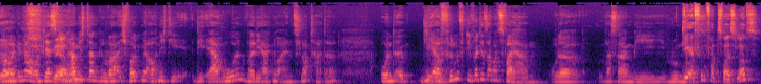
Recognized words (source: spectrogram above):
Aber genau, und deswegen Ja, habe ich dann, gewa- ich wollte mir auch nicht die, die R holen, weil die halt nur einen Slot hatte. Und äh, die Mhm. R5, die wird jetzt aber zwei haben. Oder was sagen die Room? Die R5 hat zwei Slots.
